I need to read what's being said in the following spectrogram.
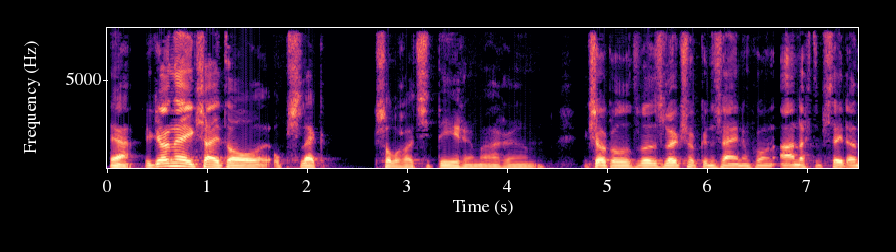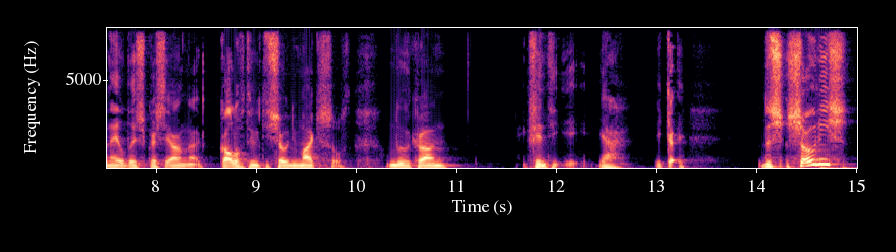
Ja, ik, oh nee, ik zei het al op Slack. Ik zal eruit citeren, maar ehm, ik zou ook wel dat het wel eens leuk zou kunnen zijn om gewoon aandacht te besteden aan heel deze kwestie aan eh, Call of Duty, Sony, Microsoft. Omdat ik gewoon, ik vind die, ja, ik, dus Sony's,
